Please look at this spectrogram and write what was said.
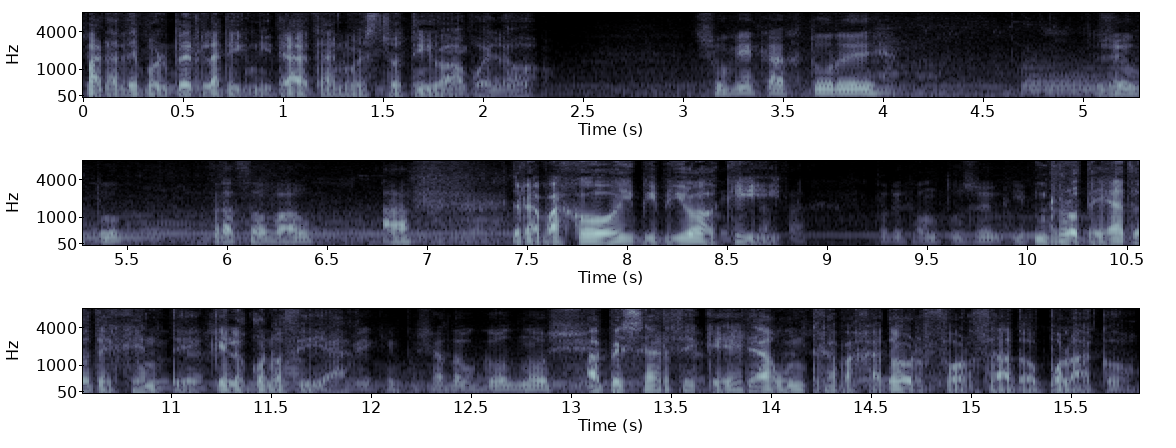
para devolver la dignidad a nuestro tío abuelo. Trabajó y vivió aquí rodeado de gente que lo conocía, a pesar de que era un trabajador forzado polaco.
